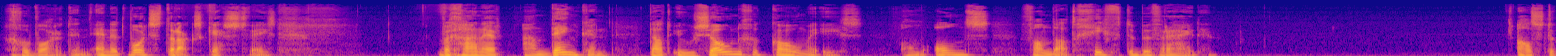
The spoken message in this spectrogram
geworden. En het wordt straks kerstfeest. We gaan er aan denken dat uw zoon gekomen is om ons van dat gif te bevrijden. Als de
